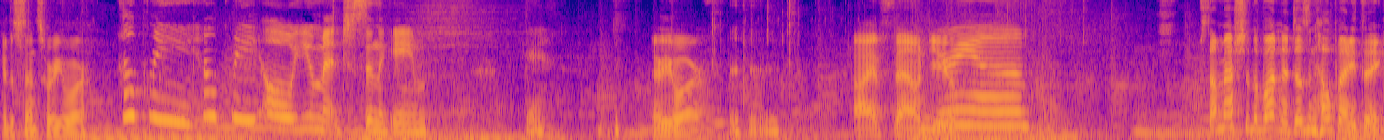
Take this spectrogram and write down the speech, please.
get a sense where you are? Help me! Help me! Oh, you meant just in the game. Okay. There you are. I've found you. Here I am. Stop mashing the button, it doesn't help anything.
